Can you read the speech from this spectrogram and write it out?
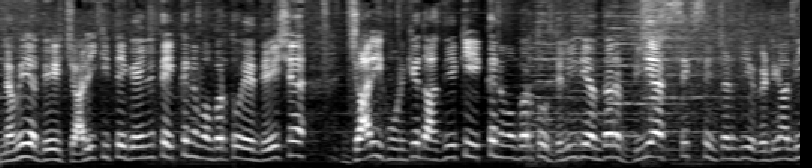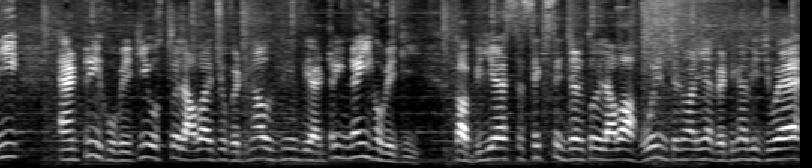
ਨਵੇਂ ਆਦੇਸ਼ ਜਾਰੀ ਕੀਤੇ ਗਏ ਨੇ ਤੇ 1 ਨਵੰਬਰ ਤੋਂ ਇਹ ਆਦੇਸ਼ ਜਾਰੀ ਹੋਣਗੇ। ਦੱਸ ਦਈਏ ਕਿ 1 ਨਵੰਬਰ ਤੋਂ ਦਿੱਲੀ ਦੇ ਅੰਦਰ BS 6 ਇੰਜਣ ਦੀਆਂ ਗੱਡੀਆਂ ਦੀ ਐਂਟਰੀ ਹੋਵੇਗੀ। ਉਸ ਤੋਂ ਇਲਾਵਾ ਜੋ ਗੱਡੀਆਂ ਉਸ ਦੀ ਐਂਟਰੀ ਨਹੀਂ ਹੋਵੇਗੀ, ਤਾਂ BS 6 ਇੰਜਣ ਤੋਂ ਇਲਾਵਾ ਹੋਰ ਇੰਜਣ ਵਾਲੀਆਂ ਗੱਡੀਆਂ ਦੀ ਜੋ ਹੈ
